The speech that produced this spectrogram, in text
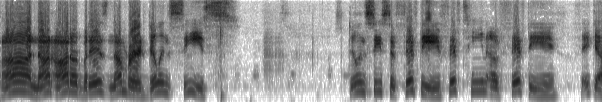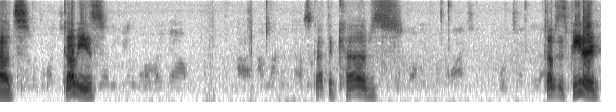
Ah, not autoed, but is numbered. Dylan Cease. Dylan Cease to 50. 15 of 50. Fake outs. Cubbies. It's got the Cubs. Cubs is Peter.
